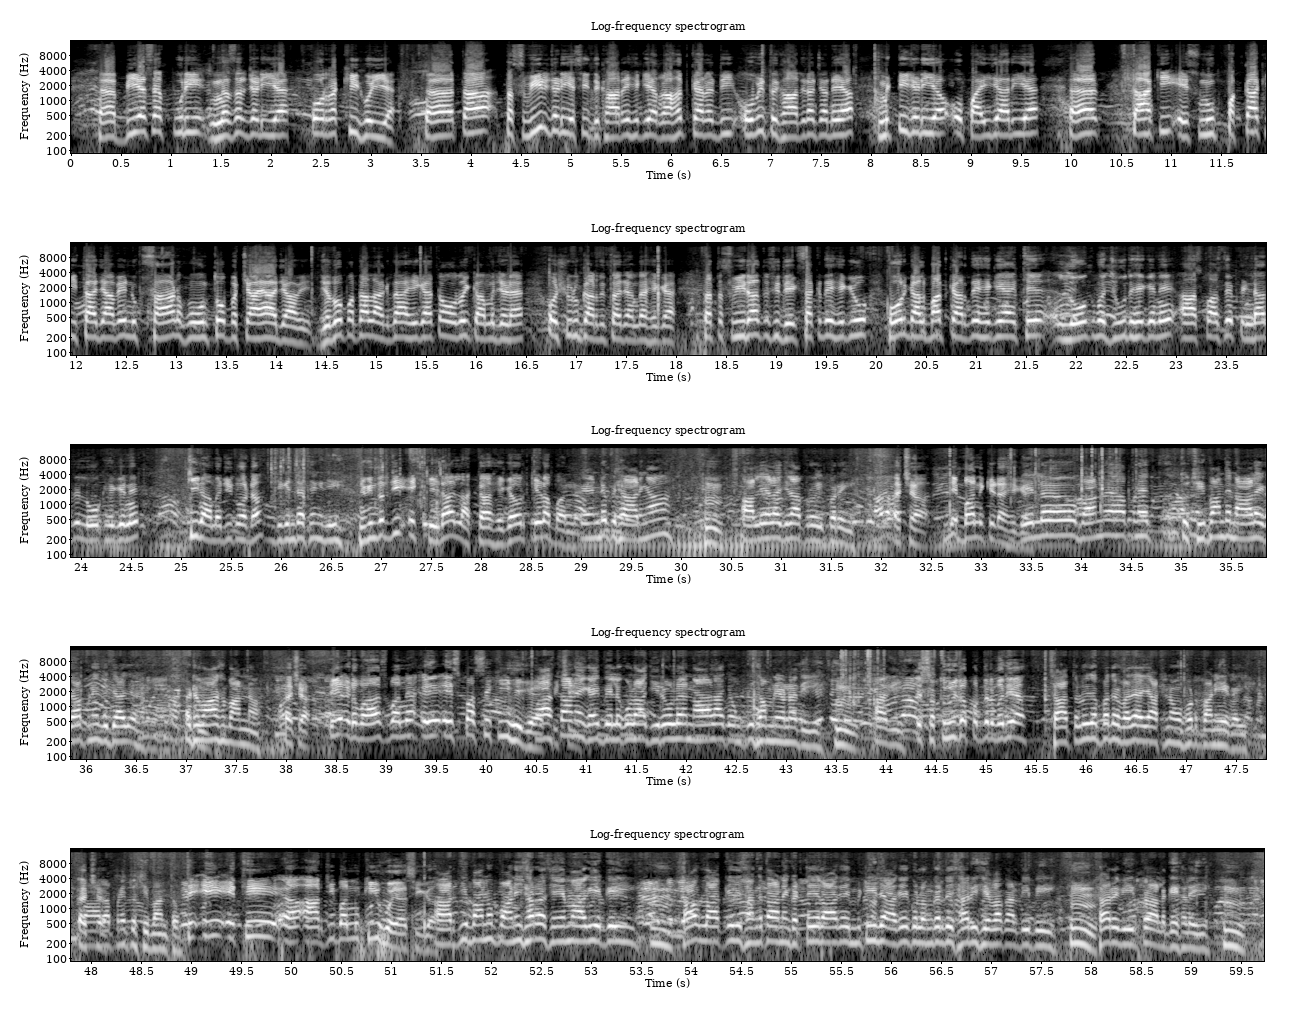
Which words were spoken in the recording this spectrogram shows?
ਬੀਐਸਐਫ ਪੂਰੀ ਨਜ਼ਰ ਜਿਹੜੀ ਹੈ ਉਹ ਰੱਖੀ ਹੋਈ ਹੈ ਤਾਂ ਤਸਵੀਰ ਜਿਹੜੀ ਅਸੀਂ ਦਿਖਾ ਰਹੇ ਹੈਗੇ ਆ, ਰਾਹਤ ਕਰਨ ਦੀ, ਉਹ ਵੀ ਦਿਖਾ ਦੇਣਾ ਚਾਹੁੰਦੇ ਆ। ਮਿੱਟੀ ਜਿਹੜੀ ਆ, ਉਹ ਪਾਈ ਜਾ ਰਹੀ ਹੈ ਤਾਂ ਕਿ ਇਸ ਨੂੰ ਪੱਕਾ ਕੀਤਾ ਜਾਵੇ, ਨੁਕਸਾਨ ਹੋਣ ਤੋਂ ਬਚਾਇਆ ਜਾਵੇ। ਜਦੋਂ ਪਤਾ ਲੱਗਦਾ ਹੈਗਾ ਤਾਂ ਉਦੋਂ ਹੀ ਕੰਮ ਜਿਹੜਾ ਉਹ ਸ਼ੁਰੂ ਕਰ ਦਿੱਤਾ ਜਾਂਦਾ ਹੈਗਾ ਤਾਂ ਤਸਵੀਰਾਂ ਤੁਸੀਂ ਦੇਖ ਸਕਦੇ ਹੈਗੇ ਹੋ। ਹੋਰ ਗੱਲਬਾਤ ਕਰਦੇ ਹੈਗੇ ਆ ਇੱਥੇ ਲੋਕ ਮੌਜੂਦ ਹੈਗੇ ਨੇ ਆਸ-ਪਾਸ ਦੇ ਪਿੰਡਾਂ ਦੇ ਲੋਕ ਹੈਗੇ ਨੇ। ਕੀ ਨਾਮ ਹੈ ਜੀ ਤੁਹਾਡਾ? ਜੋਗਿੰਦਰ ਸਿੰਘ ਜੀ। ਜੋਗਿੰਦਰ ਜੀ ਇਹ ਕਿਹੜਾ ਇਲਾਕਾ ਹੈਗਾ ਔਰ ਕਿਹੜਾ ਬੰਨ ਹੈ? ਪਿੰਡ ਪਛਾੜੀਆਂ ਆਲੇ ਵਾਲਾ ਜ਼ਿਲ੍ਹਾ ਫਿਰੋਜ਼ਪੁਰ ਹੀ ਅੱਛਾ ਇਹ ਬੰਨ ਕਿਹੜਾ ਹੈਗਾ? ਬਿੱਲ ਬੰਨ ਆਪਣੇ ਤੁੱਛੀ ਬੰਨ ਦੇ ਨਾਲ ਹੈਗਾ ਆਪਣੇ ਦੂਜਾ ਐਡਵਾਂਸ ਬੰਨ। ਅੱਛਾ ਇਹ ਐਡਵਾਂਸ ਬੰਨ ਹੈ ਇਹ ਇਸ ਪਾਸੇ ਕੀ ਹੈਗਾ? ਪਾਕਿਸਤਾਨ ਹੈਗਾ ਜੀ ਬਿਲਕੁਲ ਆ ਜ਼ੀਰੋ ਲੈ ਨਾਲ ਆ ਚੌਂਕੀ ਸਾਹਮਣੇ ਉਹਨਾਂ ਦੀ। ਆ ਗਈ। ਤੇ ਸਤਲੁਜ ਦਾ ਪੱਧਰ ਵਧਿਆ? ਸਤਲੁਜ ਦਾ ਪੱਧਰ ਵਧਿਆ 8-9 ਫੁੱਟ ਪਾਣੀ ਹੈਗਾ ਜੀ ਅੱਛਾ। ਆਪਣੇ ਤੁੱਛੀ ਬੰਨ ਤੋਂ। ਤੇ ਇਹ ਇੱਥੇ ਆਰਜੀ ਬੰਨ ਨੂੰ ਕੀ ਹੋਇਆ ਸੀਗਾ? ਆਰਜੀ ਬੰਨ ਨੂੰ ਪਾਣੀ ਸਾਰਾ ਸੇਮ ਆ ਗਈ ਅੱਗੇ ਹੀ। ਸਭ ਇਲਾਕੇ ਦੀ ਸੰਗਤਾਂ ਨੇ ਗੱਟੇ ਲਾ ਕੇ ਮਿੱਟੀ ਲਿਆ ਕੇ ਕੋਲੰਗਰ ਦੀ ਸਾਰੀ ਸੇਵਾ ਕਰਦੀ ਪਈ। ਸਾਰੇ ਵੀਰ ਭਰਾ ਲੱਗੇ ਖੜੇ ਜੀ।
